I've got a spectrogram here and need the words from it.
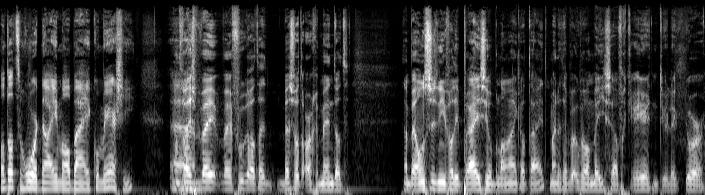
Want dat hoort nou eenmaal bij commercie. want wij, Ehm, wij, wij voeren altijd best wel het argument dat... Nou, bij ons is in ieder geval die prijs heel belangrijk altijd. Maar dat hebben we ook wel een beetje zelf gecreëerd natuurlijk. Door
